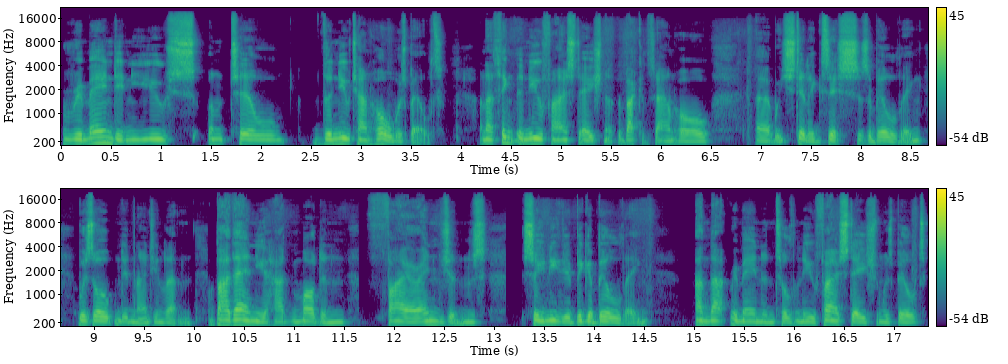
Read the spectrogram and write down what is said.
remained in use until the new town hall was built. And I think the new fire station at the back of the town hall, uh, which still exists as a building, was opened in 1911. By then, you had modern fire engines, so you needed a bigger building. And that remained until the new fire station was built,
